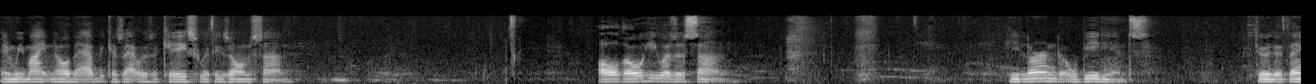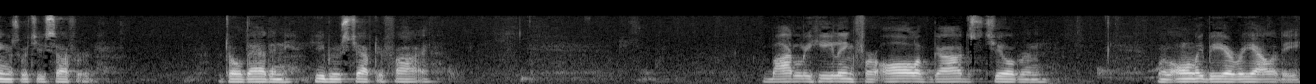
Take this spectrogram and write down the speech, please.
And we might know that because that was the case with his own son. Although he was a son, he learned obedience through the things which he suffered. We're told that in Hebrews chapter 5. Bodily healing for all of God's children will only be a reality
